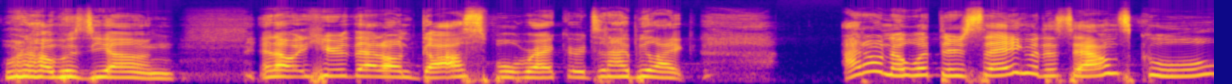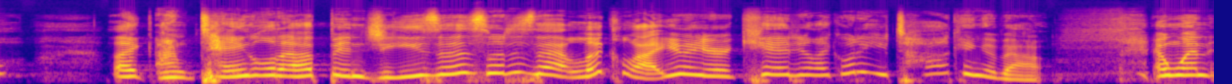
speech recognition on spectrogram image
when I was young. And I would hear that on gospel records, and I'd be like, I don't know what they're saying, but it sounds cool. Like, I'm tangled up in Jesus? What does that look like? You know, you're a kid, you're like, what are you talking about? And when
